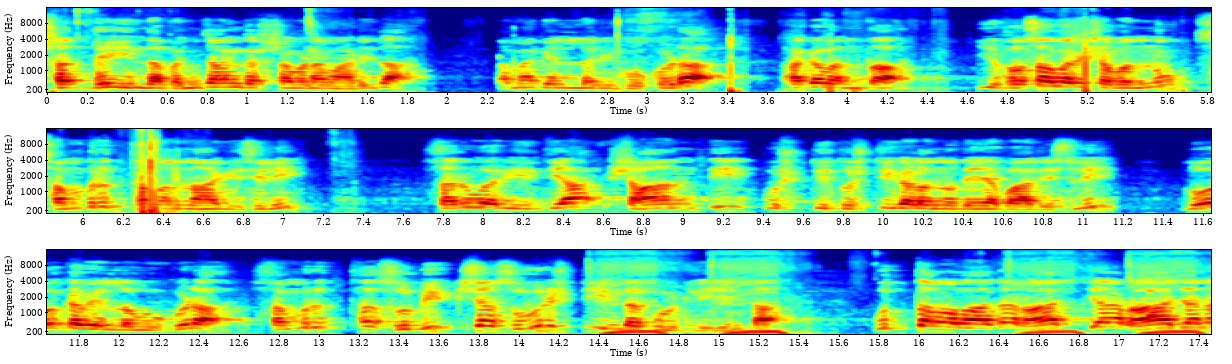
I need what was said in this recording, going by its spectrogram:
ಶ್ರದ್ಧೆಯಿಂದ ಪಂಚಾಂಗ ಶ್ರವಣ ಮಾಡಿದ ತಮಗೆಲ್ಲರಿಗೂ ಕೂಡ ಭಗವಂತ ಈ ಹೊಸ ವರ್ಷವನ್ನು ಸಮೃದ್ಧವನ್ನಾಗಿಸಲಿ, ಸರ್ವ ರೀತಿಯ ಶಾಂತಿ, ಪುಷ್ಟಿ ತುಷ್ಟಿಗಳನ್ನು ದಯಪಾಲಿಸಲಿ, ಲೋಕವೆಲ್ಲವೂ ಕೂಡ ಸಮೃದ್ಧ ಸುಭಿಕ್ಷ ಸುವೃಷ್ಟಿಯಿಂದ ಕೂಡಲಿ ಅಂತ ಉತ್ತಮವಾದ ರಾಜ್ಯ, ರಾಜನ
